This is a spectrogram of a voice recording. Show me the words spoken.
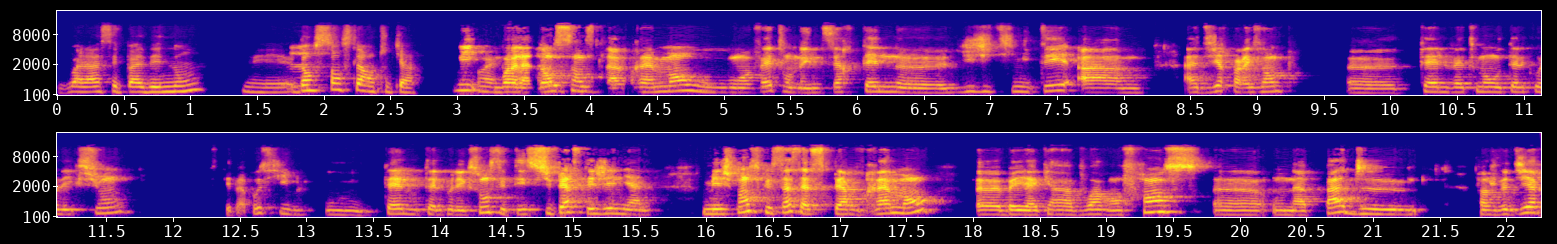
voilà, c'est pas des noms, mais dans ce sens-là en tout cas. Oui, ouais. voilà, dans ce sens-là, vraiment, où en fait on a une certaine légitimité à, à dire, par exemple, tel vêtement ou telle collection, c'était pas possible, ou telle ou telle collection, c'était super, c'était génial. Mais je pense que ça, ça se perd vraiment. Il euh, ben, n'y a qu'à voir en France, euh, on n'a pas de. Enfin, je veux dire,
